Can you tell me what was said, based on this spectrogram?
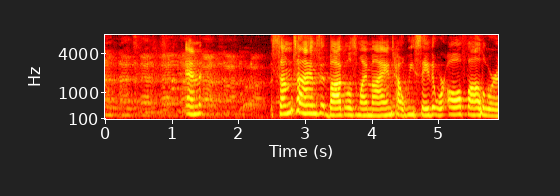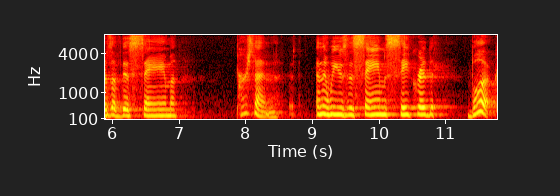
and sometimes it boggles my mind how we say that we're all followers of this same person, and then we use the same sacred book.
